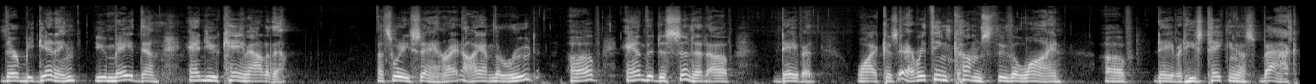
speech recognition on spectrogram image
their beginning? You made them and you came out of them. That's what he's saying, right? I am the root of and the descendant of David. Why? Because everything comes through the line of David. He's taking us back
